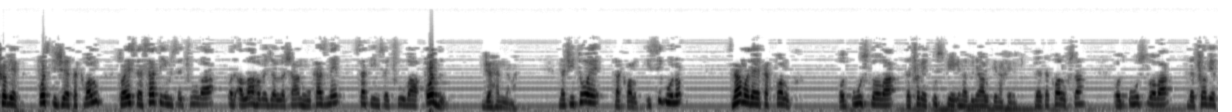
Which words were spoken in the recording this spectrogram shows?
čovjek postiže takvaluk, to jeste sa tim se čuva od Allahove Đalešanuhu kazne, sa tim se čuva od džahannama. Znači to je takvaluk. I sigurno znamo da je takvaluk od uslova da čovjek uspije i na dunjaluku i na heretu. Da je takvaluk šta? Od uslova da čovjek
